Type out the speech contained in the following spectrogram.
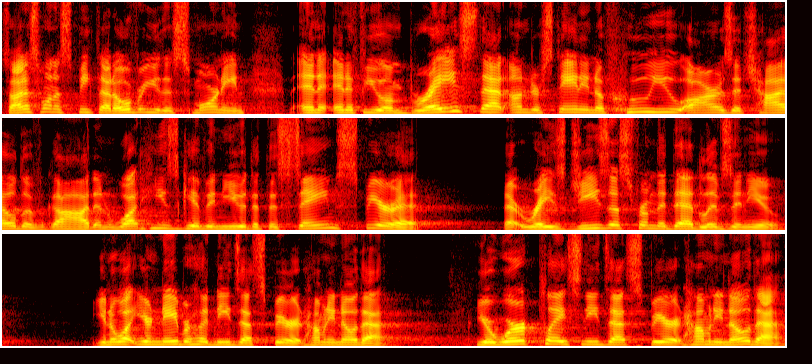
So I just want to speak that over you this morning. And, and if you embrace that understanding of who you are as a child of God and what He's given you, that the same Spirit that raised Jesus from the dead lives in you. You know what? Your neighborhood needs that Spirit. How many know that? Your workplace needs that Spirit. How many know that?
